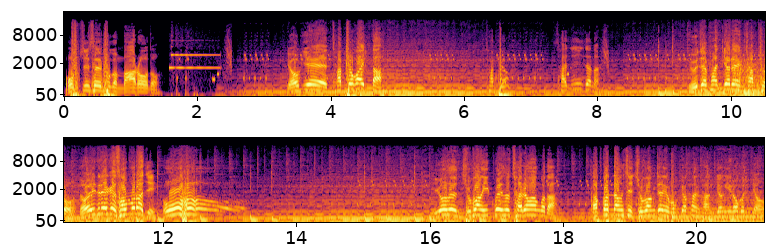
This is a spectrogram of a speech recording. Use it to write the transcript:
옵시 슬프군 마로도. 여기에 차표가 있다. 차표? 사진이잖아. 유죄 판결행 차표 너희들에게 선물하지. 오. 이것은 주방 입구에서 촬영한 거다. 사건 당시 주방장이 목격한 광경이로군요.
